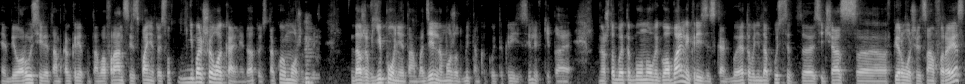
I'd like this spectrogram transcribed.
э, Беларуси или там конкретно там во Франции, Испании, то есть вот небольшой локальный, да, то есть такое может быть. Даже в Японии там отдельно может быть там какой-то кризис или в Китае. Но чтобы это был новый глобальный кризис, как бы этого не допустит э, сейчас э, в первую очередь сам ФРС,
